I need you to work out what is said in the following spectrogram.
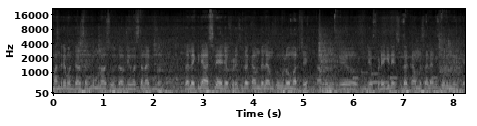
मांद्रे मतदारसंघ म्हणून आसूं जावं देवस्थानाक म्हणून जाल्यार कितें असलें हेजे फुडें सुद्दां काम जाल्यार आमकां उलो मारचें. आमी म्हणजे फुडें कितें सुद्दां काम आसा जाल्यार आमी करून दितले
